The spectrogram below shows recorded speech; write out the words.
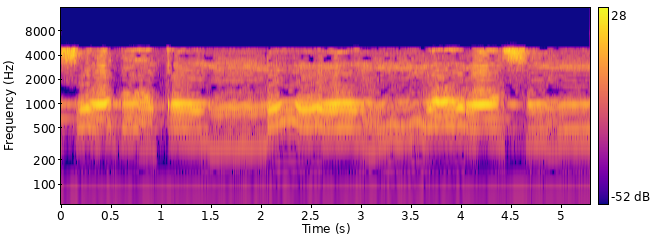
وصدق الله ورسوله.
